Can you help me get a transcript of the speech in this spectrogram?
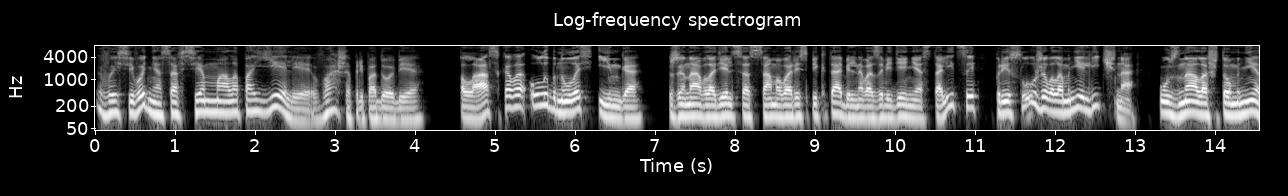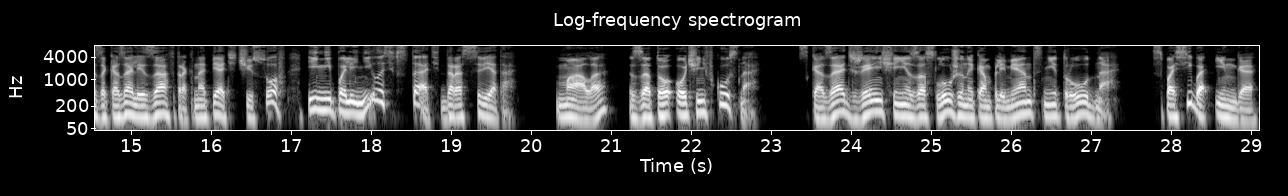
«Вы сегодня совсем мало поели, ваше преподобие». Ласково улыбнулась Инга, Жена владельца самого респектабельного заведения столицы прислуживала мне лично, узнала, что мне заказали завтрак на пять часов и не поленилась встать до рассвета. Мало, зато очень вкусно. Сказать женщине заслуженный комплимент нетрудно. Спасибо, Инга.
